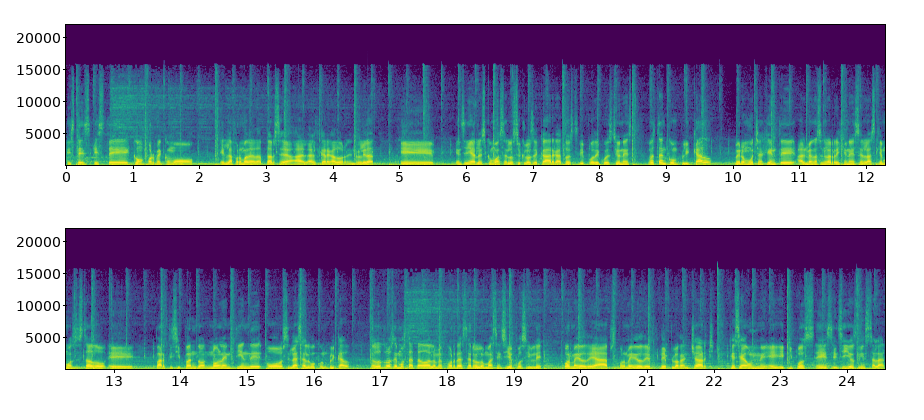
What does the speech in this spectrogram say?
esté, esté conforme como en la forma de adaptarse al, cargador. En realidad, eh, enseñarles cómo hacer los ciclos de carga, todo este tipo de cuestiones, no es tan complicado, pero mucha gente, al menos en las regiones en las que hemos estado eh, participando, no la entiende o se le hace algo complicado. Nosotros hemos tratado a lo mejor de hacerlo lo más sencillo posible por medio de apps, por medio de, plug and charge, que sean equipos sencillos de instalar.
